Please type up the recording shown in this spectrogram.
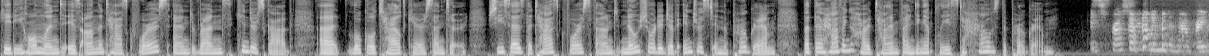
Katie Holmland is on the task force and runs Kinderskog, a local child care center. She says the task force found no shortage of interest in the program, but they're having a hard time finding a place to house the program. It's frustrating to have right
